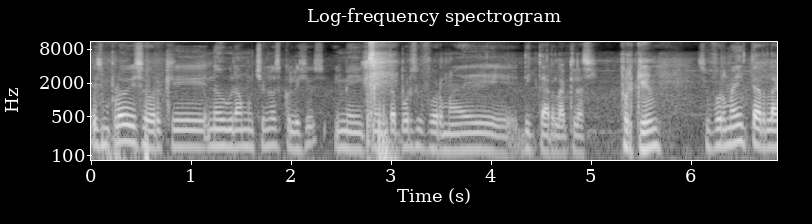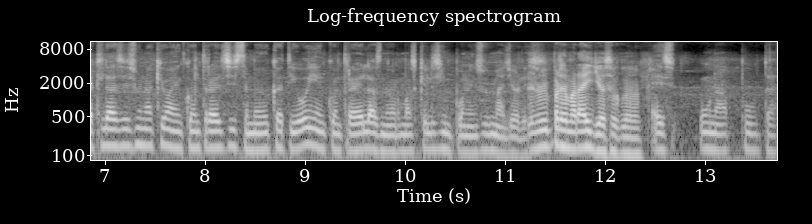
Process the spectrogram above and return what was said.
Es un profesor que no dura mucho en los colegios y me di cuenta por su forma de dictar la clase. ¿Por qué? Su forma de dictar la clase es una que va en contra del sistema educativo y en contra de las normas que les imponen sus mayores. Eso me parece maravilloso, weón. Es una puta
